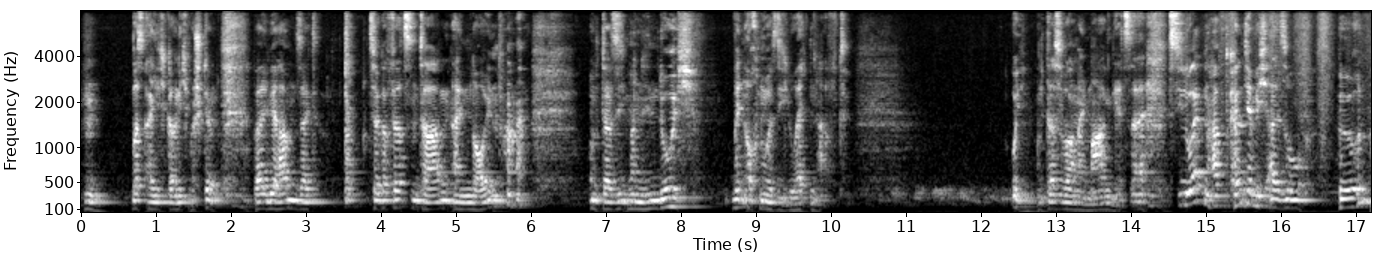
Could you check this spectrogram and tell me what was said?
Hm, was eigentlich gar nicht mehr stimmt, weil wir haben seit circa 14 Tagen einen neuen und da sieht man hindurch, wenn auch nur silhouettenhaft. Ui, und das war mein Magen jetzt. Äh, silhouettenhaft könnt ihr mich also hören.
